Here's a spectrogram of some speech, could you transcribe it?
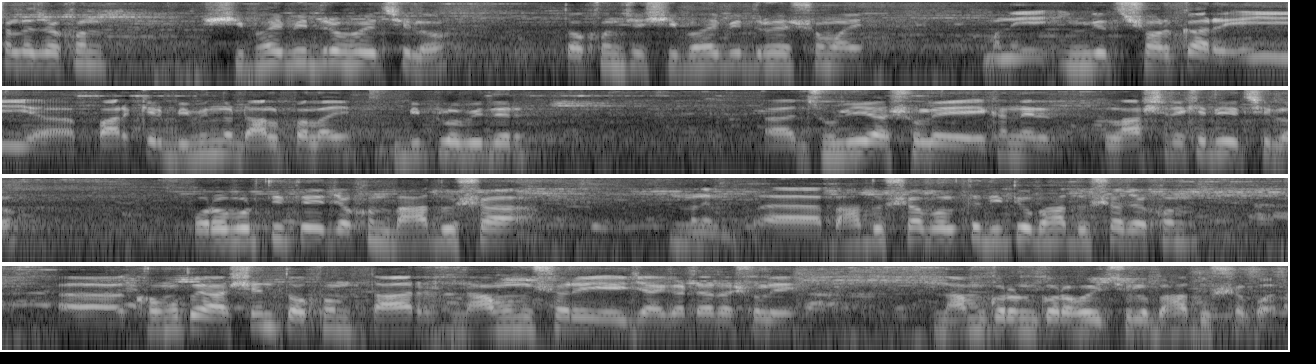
সালে যখন সিপাহী বিদ্রোহ হয়েছিল, তখন সেই সিপাহী বিদ্রোহের সময় মানে ইংরেজ সরকার এই পার্কের বিভিন্ন ডালপালায় বিপ্লবীদের ঝুলিয়ে আসলে এখানের লাশ রেখে দিয়েছিল। পরবর্তীতে যখন বাহাদুর শাহ মানে বাহাদুর শাহ বলতে দ্বিতীয় বাহাদুর শাহ যখন ক্ষমতায় আসেন, তখন তার নাম অনুসারে এই জায়গাটার আসলে নামকরণ করা হয়েছিল বাহাদুর শাহ পার্ক।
